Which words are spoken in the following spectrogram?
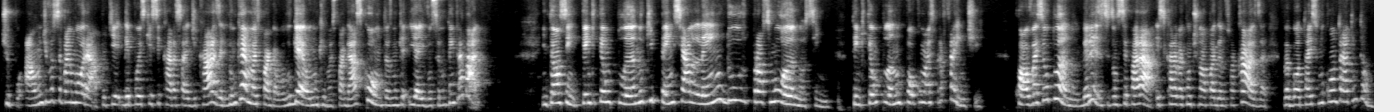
Tipo, aonde você vai morar? Porque depois que esse cara sai de casa, ele não quer mais pagar o aluguel, não quer mais pagar as contas, quer... e aí você não tem trabalho. Então, assim, tem que ter um plano que pense além do próximo ano, assim. Tem que ter um plano um pouco mais para frente. Qual vai ser o plano? Beleza, vocês vão se separar? Esse cara vai continuar pagando sua casa? Vai botar isso no contrato, então.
